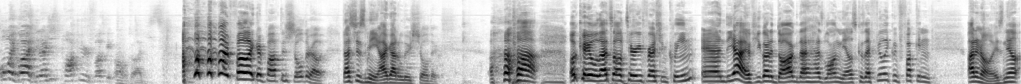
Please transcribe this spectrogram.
Oh my god. Did I just pop your fucking? Oh god. I felt like I popped his shoulder out. That's just me. I got a loose shoulder. okay, well that's all Terry fresh and clean. And yeah, if you got a dog that has long nails, because I feel like we fucking, I don't know, his nail.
